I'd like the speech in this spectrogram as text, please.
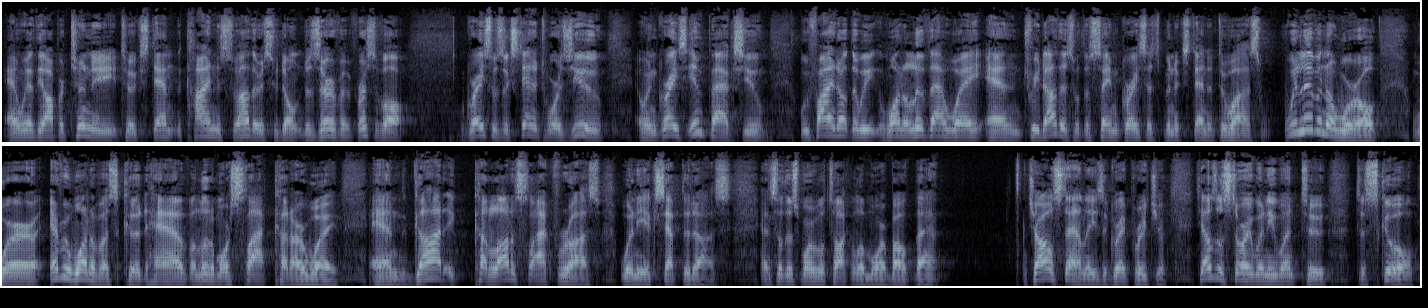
and we have the opportunity to extend kindness to others who don't deserve it. First of all, grace was extended towards you, and when grace impacts you, we find out that we want to live that way and treat others with the same grace that's been extended to us. We live in a world where every one of us could have a little more slack cut our way, and God cut a lot of slack for us when He accepted us. And so this morning we'll talk a little more about that. Charles Stanley, he's a great preacher, tells a story when he went to, to school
